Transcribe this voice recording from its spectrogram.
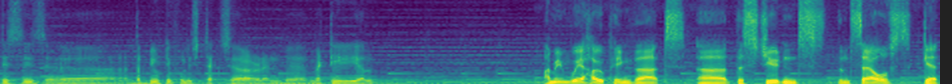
this is uh, the beautiful structure and uh, material. I mean, we're hoping that uh, the students themselves get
